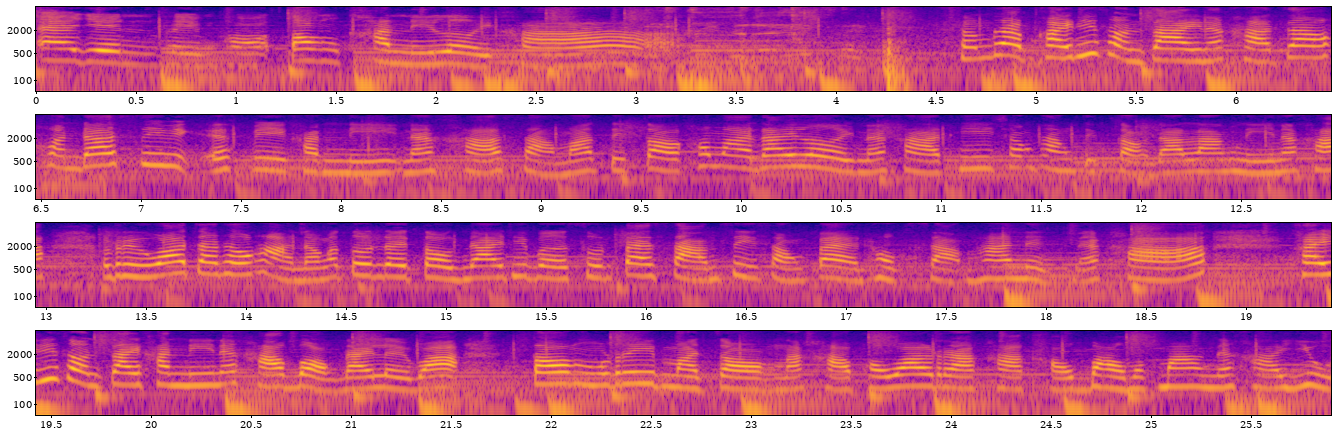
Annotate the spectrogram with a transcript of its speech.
แอร์เย็นเพลงเพราะต้องคันนี้เลยค่ะ สำหรับใครที่สนใจนะคะเจ้า Honda Civic FB คันนี้นะคะ สามารถติดต่อเข้ามาได้เลยนะคะ ที่ช่องทางติดต่อด้านล่างนี้นะคะ หรือว่าจะโทรหาน้องกร์ตูนโดยตรงได้ที่เบอร์ 0834286351 นะคะ ใครที่สนใจคันนี้นะคะบอกได้เลยว่าต้องรีบมาจองนะคะ เพราะว่าราคาเขาเบามากๆนะคะ อยู่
